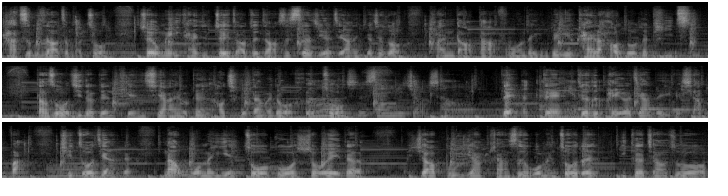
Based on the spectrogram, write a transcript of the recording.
他知不知道怎么做？所以，我们一开始最早最早是设计了这样一个叫做环岛大富翁的营队，也开了好多个梯子。当时我记得跟天下还有跟好几个单位都有合作，啊、是三一九商对对，就是配合这样的一个想法去做这样的。那我们也做过所谓的比较不一样，像是我们做的一个叫做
